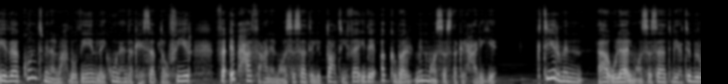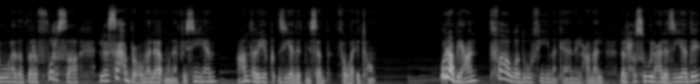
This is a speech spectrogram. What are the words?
إذا كنت من المحظوظين ليكون عندك حساب توفير فابحث عن المؤسسات اللي بتعطي فائدة أكبر من مؤسستك الحالية. كثير من هؤلاء المؤسسات بيعتبروا هذا الظرف فرصة لسحب عملاء منافسيهم عن طريق زيادة نسب فوائدهم. ورابعا تفاوضوا في مكان العمل للحصول على زيادة.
